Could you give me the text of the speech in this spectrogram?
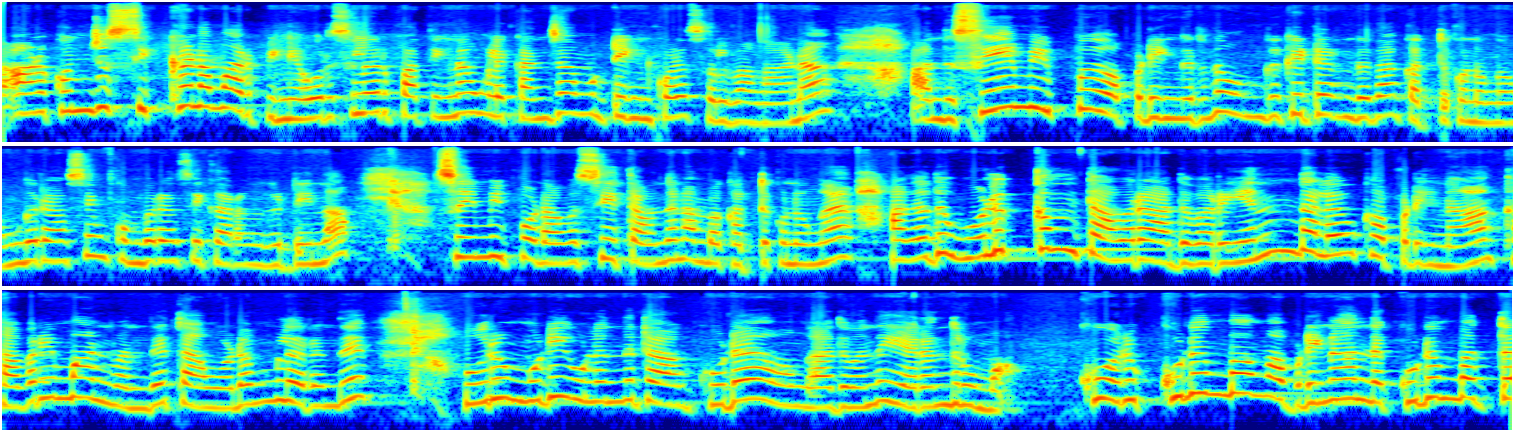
ஆனால் கொஞ்சம் சிக்கனமாக இருப்பீங்க. ஒரு சிலர் பார்த்தீங்கன்னா உங்களை கஞ்சா முட்டின்னு கூட சொல்லுவாங்க ஆனால் அந்த சேமிப்பு அப்படிங்கிறது உங்ககிட்ட இருந்து தான் கற்றுக்கணுங்க உங்கள் ராசியும் கும்பராசிக்காரங்ககிட்டையும் தான் சேமிப்போட அவசியத்தை வந்து நம்ம கற்றுக்கணுங்க அதாவது ஒழுக்கம் தவறாது வர எந்த அளவுக்கு அப்படின்னா கவரிமான் வந்து தான் உடம்புல இருந்து ஒரு முடி உளுந்துட்டா கூட அவங்க அது வந்து இறந்துருமா? ஒரு குடும்பம் அப்படின்னா அந்த குடும்பத்தை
